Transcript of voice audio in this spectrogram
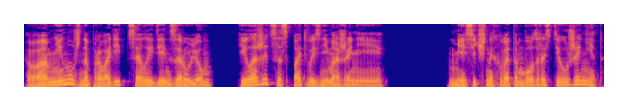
Вам не нужно проводить целый день за рулем и ложиться спать в изнеможении. Месячных в этом возрасте уже нет,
